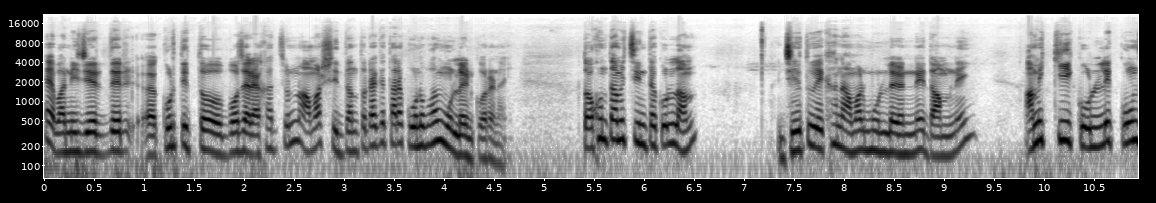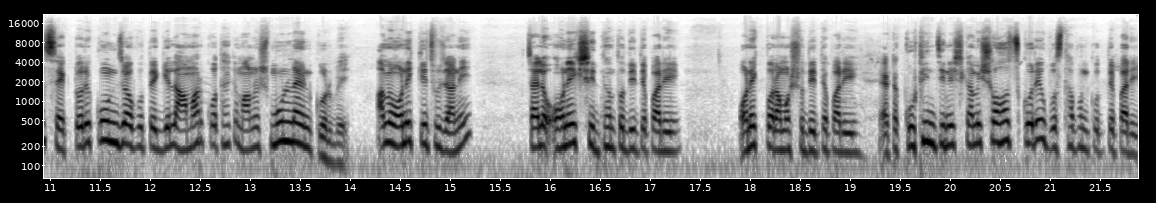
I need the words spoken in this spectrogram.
হ্যাঁ বা নিজেদের কর্তৃত্ব বজায় রাখার জন্য আমার সিদ্ধান্তটাকে তারা কোনোভাবে মূল্যায়ন করে নাই। তখন তো আমি চিন্তা করলাম, যেহেতু এখানে আমার মূল্যায়ন নেই, দাম নেই আমি কি করলে, কোন সেক্টরে কোন জগতে গেলে আমার কথাকে মানুষ মূল্যায়ন করবে? আমি অনেক কিছু জানি, চাইলে অনেক সিদ্ধান্ত দিতে পারি, অনেক পরামর্শ দিতে পারি, একটা কঠিন জিনিসকে আমি সহজ করে উপস্থাপন করতে পারি,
